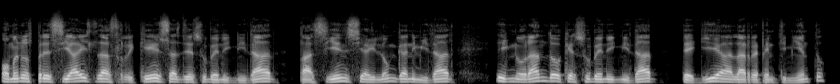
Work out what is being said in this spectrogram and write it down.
¿O menospreciáis las riquezas de su benignidad, paciencia y longanimidad, ignorando que su benignidad te guía al arrepentimiento?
